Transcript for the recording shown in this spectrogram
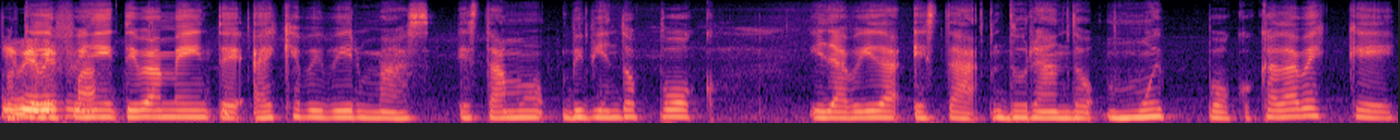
porque más. definitivamente hay que vivir más. Estamos viviendo poco y la vida está durando muy poco. Cada vez que,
